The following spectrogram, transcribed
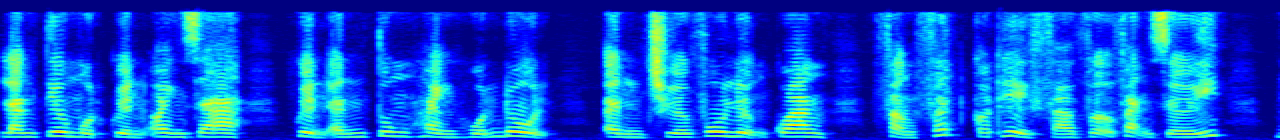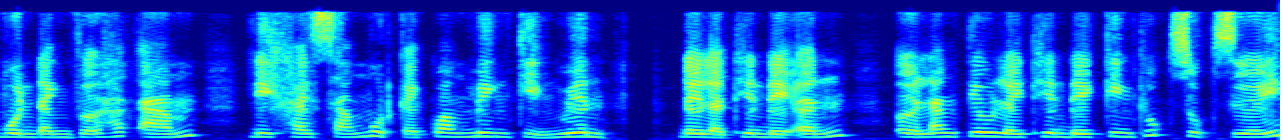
Lăng Tiêu một quyền oanh ra, quyền ấn tung hoành hỗn độn, ẩn chứa vô lượng quang, phảng phất có thể phá vỡ vạn giới, muốn đánh vỡ hắc ám, đi khai sáng một cái quang minh kỷ nguyên. Đây là Thiên Đế ấn, ở Lăng Tiêu lấy Thiên Đế kinh thúc dục dưới,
